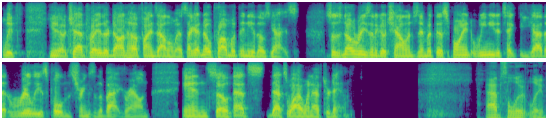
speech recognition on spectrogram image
with you know Chad Prather, Don Huffines, Allen West. I got no problem with any of those guys. So there's no reason to go challenge them at this point. We need to take the guy that really is pulling the strings in the background, and so that's that's why I went after Dan. Absolutely.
